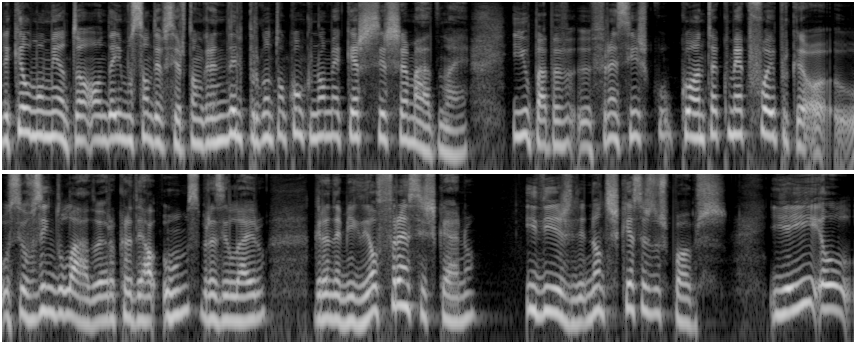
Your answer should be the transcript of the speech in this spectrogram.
naquele momento onde a emoção deve ser tão grande, lhe perguntam com que nome é que queres ser chamado, não é? E o Papa Francisco conta como é que foi, porque o, o seu vizinho do lado era o Cardeal Humes, brasileiro, grande amigo dele, franciscano, e diz-lhe: Não te esqueças dos pobres. E aí ele,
